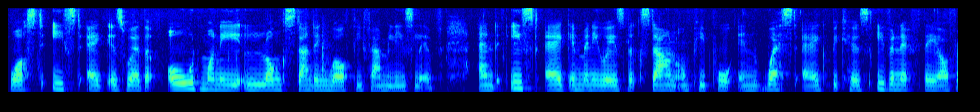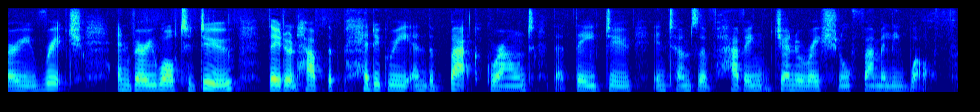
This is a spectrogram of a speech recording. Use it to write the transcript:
whilst East Egg is where the old money, long standing wealthy families live. And East Egg, in many ways, looks down on people in West Egg because even if they are very rich and very well to do, they don't have the pedigree and the background that they do in terms of having generational family wealth.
